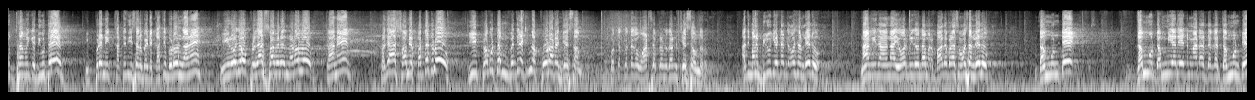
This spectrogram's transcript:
యుద్ధంకి దిగితే ఇప్పుడే నీకు కత్తి తీసాను బయట కత్తి బుడవనుగానే ఈరోజు ప్రజాస్వామ్యంలో నడవదు కానీ ప్రజాస్వామ్య పద్ధతిలో ఈ ప్రభుత్వం వ్యతిరేకంగా పోరాటం చేస్తాం. కొత్త కొత్తగా వాట్సాప్లలో దాన్ని చేస్తూ ఉన్నారు. అది మనం బిలీవ్ చేయడానికి అవసరం లేదు. నా మీద నా ఎవరి మీద ఉన్నా మనం బాధపడాల్సిన అవసరం లేదు. దమ్ముంటే దమ్ము డమ్మి అనే మాట దగ్గర దమ్ముంటే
